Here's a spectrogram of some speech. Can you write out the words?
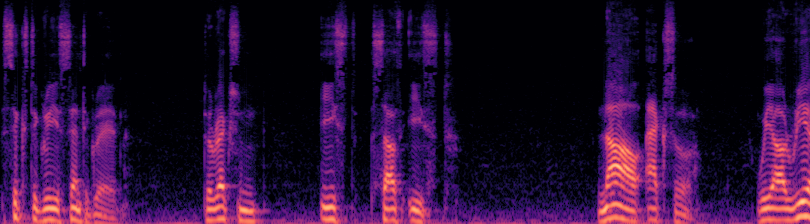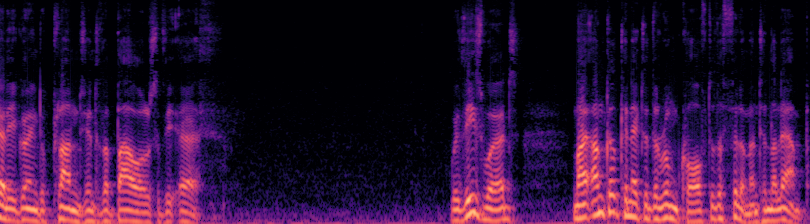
6 degrees centigrade. Direction east southeast. Now, Axel, we are really going to plunge into the bowels of the earth. With these words, my uncle connected the Ruhmkorff to the filament in the lamp.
